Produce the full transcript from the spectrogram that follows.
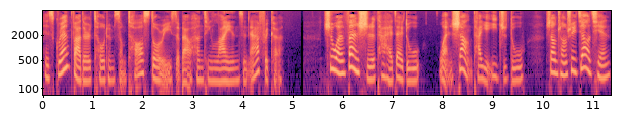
His grandfather told him some tall stories about hunting lions in Africa. 吃完饭时，他还在读；晚上，他也一直读。上床睡觉前，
